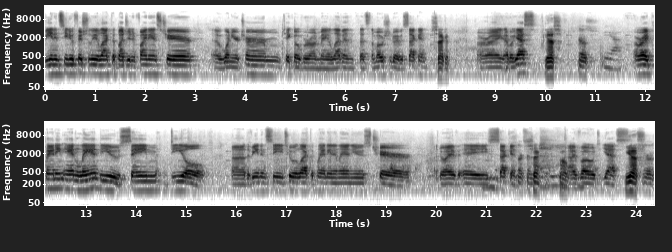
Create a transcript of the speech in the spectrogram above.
VNC to officially elect the budget and finance chair, uh, one-year term, take over on May eleventh, that's the motion, do I have a second? Second, Alright, I vote yes, yes. Yes. Yeah. All right, planning and land use, same deal. Uh, the VNC to elect the planning and land use chair. Uh, Do I have a second? Second. Second, oh, I vote yes. yes, Yes.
